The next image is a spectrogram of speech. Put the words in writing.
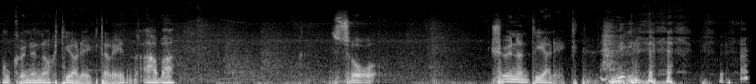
und können auch Dialekt reden. Aber so schönen Dialekt.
